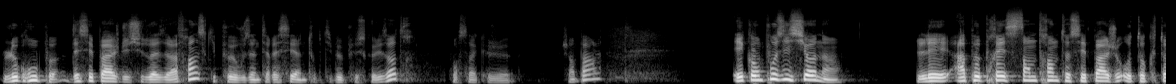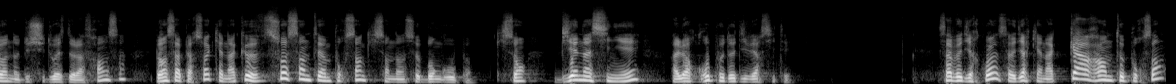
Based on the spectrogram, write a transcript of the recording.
le groupe des cépages du sud-ouest de la France, qui peut vous intéresser un tout petit peu plus que les autres, c'est pour ça que j'en parle, et qu'on positionne les à peu près 130 cépages autochtones du sud-ouest de la France, ben on s'aperçoit qu'il n'y en a que 61% qui sont dans ce bon groupe, qui sont bien assignés à leur groupe de diversité. Ça veut dire quoi? Ça veut dire qu'il y en a 40%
